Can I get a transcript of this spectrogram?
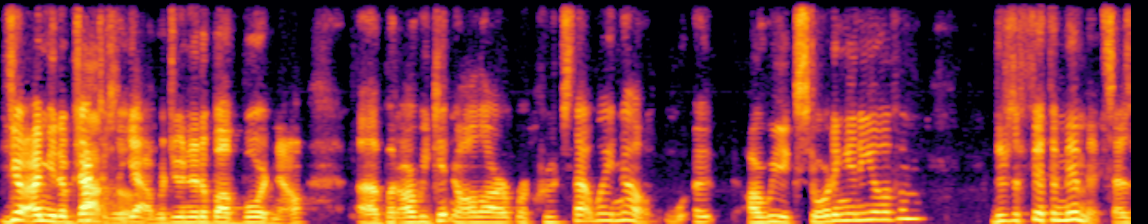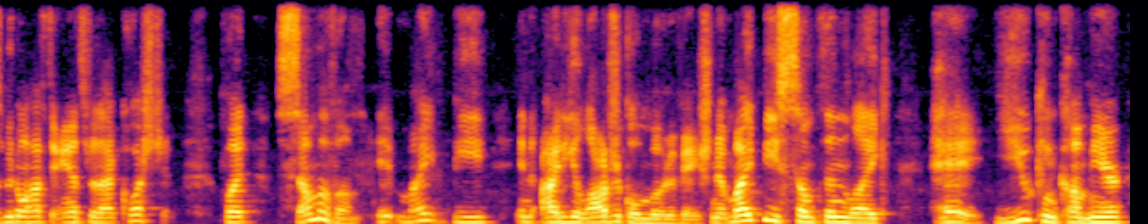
Yeah. I mean, objectively, Absolutely. yeah, we're doing it above board now. Uh, but are we getting all our recruits that way? No. Uh, Are we extorting any of them? There's a Fifth Amendment says we don't have to answer that question. But some of them, it might be an ideological motivation. It might be something like, hey, you can come here,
